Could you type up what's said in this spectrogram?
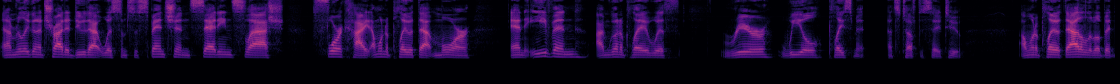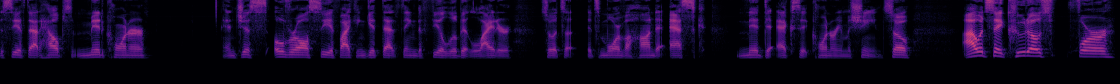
and I'm really going to try to do that with some suspension settings slash fork height. I'm going to play with that more, and even I'm going to play with rear wheel placement. That's tough to say too. I want to play with that a little bit to see if that helps mid corner and just overall see if I can get that thing to feel a little bit lighter so it's a it's more of a Honda esque mid to exit cornering machine. So I would say kudos for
